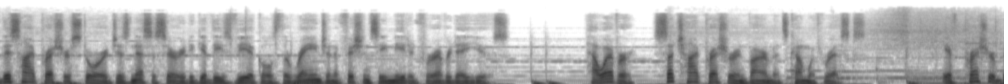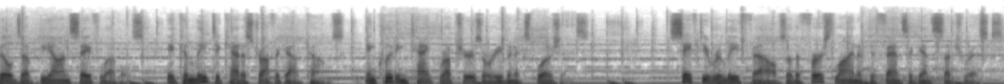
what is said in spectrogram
This high pressure storage is necessary to give these vehicles the range and efficiency needed for everyday use. However, such high pressure environments come with risks. If pressure builds up beyond safe levels, it can lead to catastrophic outcomes, including tank ruptures or even explosions. Safety relief valves are the first line of defense against such risks.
